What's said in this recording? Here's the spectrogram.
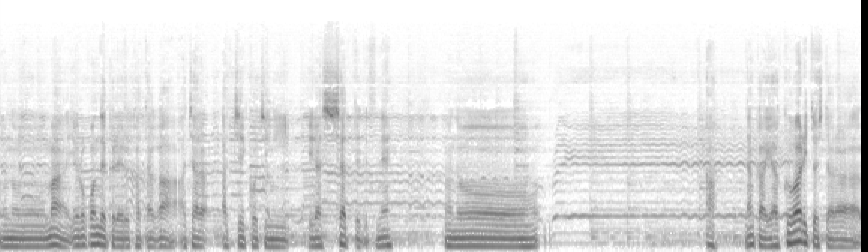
あのまあ、喜んでくれる方があちゃあっちこっちにいらっしゃってですね。あのーなんか役割としたら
